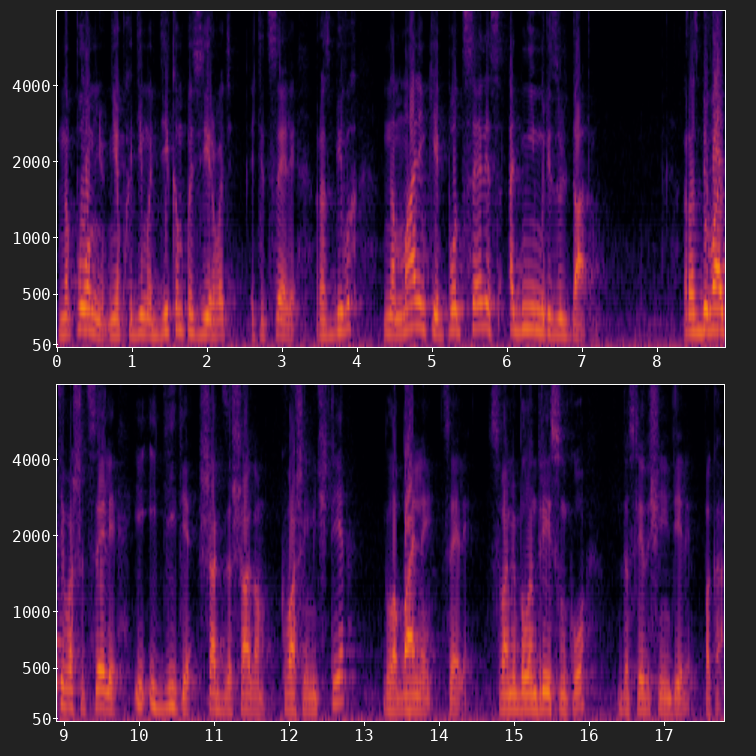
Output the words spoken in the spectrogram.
напомню, необходимо декомпозировать эти цели, разбив их на маленькие подцели с одним результатом. Разбивайте ваши цели и идите шаг за шагом к вашей мечте, глобальной цели. С вами был Андрей Сунко. До следующей недели. Пока.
